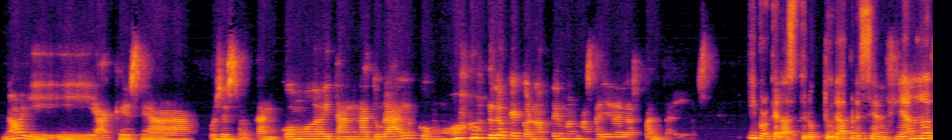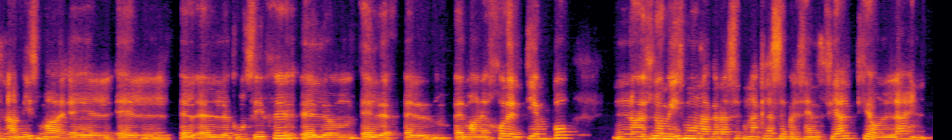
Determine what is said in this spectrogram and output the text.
¿no? y, a que sea pues eso, tan cómodo y tan natural como lo que conocemos más allá de las pantallas y porque la estructura presencial no es la misma, el, el, el, ¿cómo se dice? El, manejo del tiempo no es lo mismo una clase, una clase presencial que online.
